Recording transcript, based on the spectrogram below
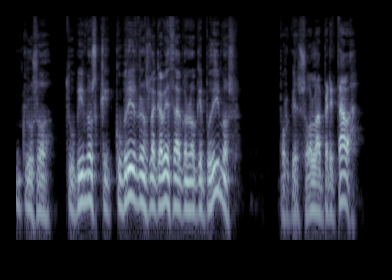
Incluso tuvimos que cubrirnos la cabeza con lo que pudimos, porque el sol apretaba.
